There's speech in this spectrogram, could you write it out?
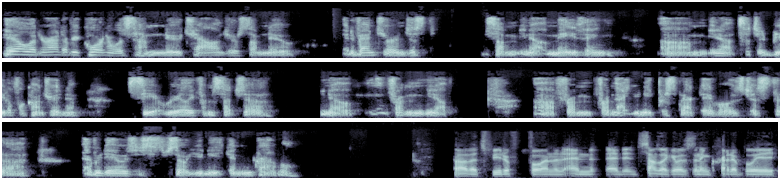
hill and around every corner was some new challenge or some new adventure and just some, you know, amazing, um, you know, it's such a beautiful country and to see it really from such a, you know, from, you know, uh, from, from that unique perspective it was just, uh, every day was just so unique and incredible. Oh, that's beautiful. And, and, and it sounds like it was an incredibly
